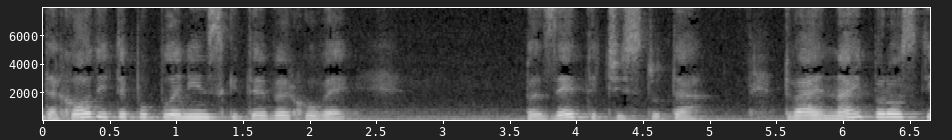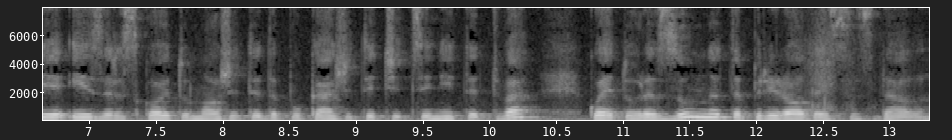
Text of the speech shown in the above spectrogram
Да ходите по планинските върхове, пазете чистота. Това е най-простия израз, който можете да покажете, че цените това, което разумната природа е създала.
